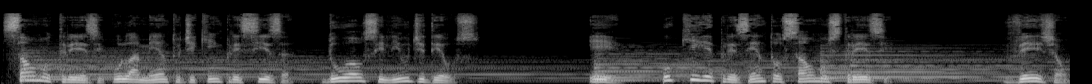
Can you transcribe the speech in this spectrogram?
Salmo 13 O lamento de quem precisa, do auxílio de Deus. E, o que representa o Salmos 13? Vejam.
